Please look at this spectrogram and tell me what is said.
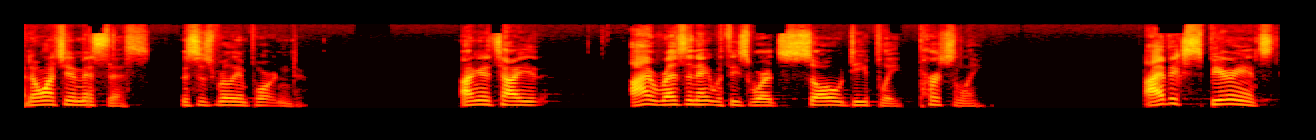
I don't want you to miss this. This is really important. I'm going to tell you I resonate with these words so deeply, personally. I've experienced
